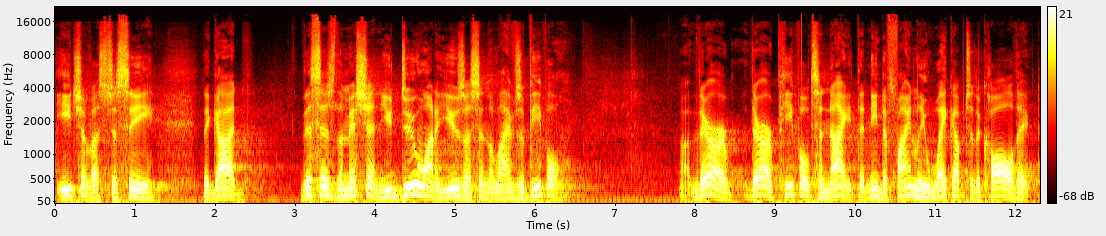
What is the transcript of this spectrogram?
each of us to see that God, this is the mission. You do want to use us in the lives of people. Uh, there, are, there are people tonight that need to finally wake up to the call that,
